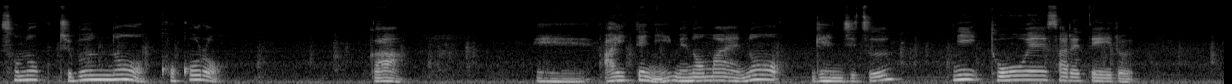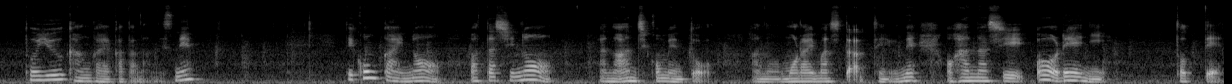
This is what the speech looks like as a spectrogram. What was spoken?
その自分の心が、えー、相手に目の前の現実に投影されているという考え方なんですね。で今回の私のあのアンチコメントあのもらいましたっていうねお話を例にとって、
